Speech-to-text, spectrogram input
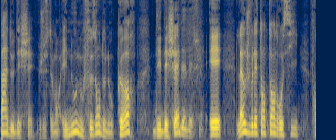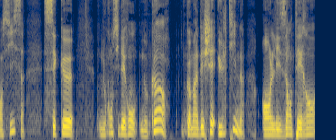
pas de déchets, justement. Et nous, nous faisons de nos corps des déchets. Des déchets. Et là où je voulais t'entendre aussi, Francis, c'est que nous considérons nos corps comme un déchet ultime en les enterrant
